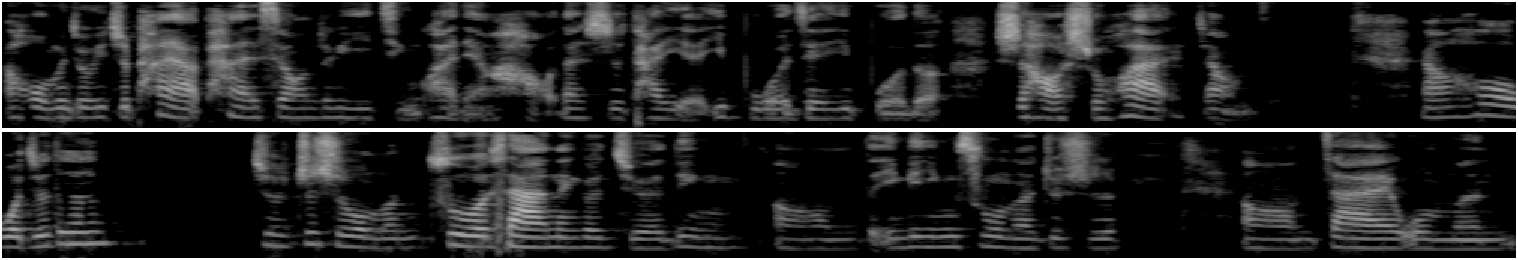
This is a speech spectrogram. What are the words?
然后我们就一直盼呀盼，希望这个疫情快点好，但是它也一波接一波的时好时坏这样子。然后我觉得，就支持我们做下那个决定，嗯的一个因素呢，就是嗯，在我们。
